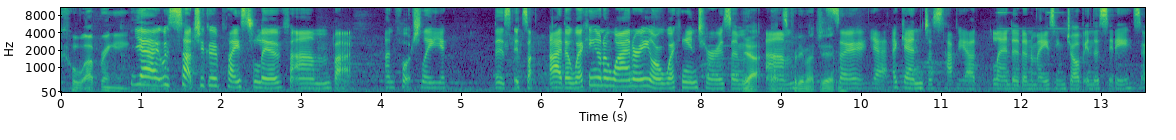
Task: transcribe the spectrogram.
cool upbringing. Yeah, it was such a good place to live, um, but unfortunately, you- there's, it's either working on a winery or working in tourism. Yeah, that's um, pretty much it. So yeah, again, just happy I landed an amazing job in the city. So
